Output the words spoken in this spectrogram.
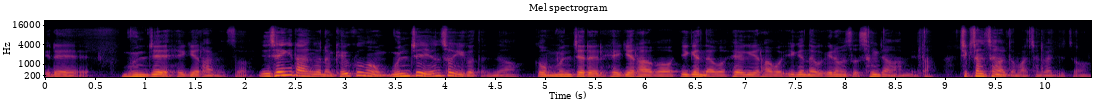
이래 문제 해결하면서 인생이라는 거는 결국은 문제 연속이거든요. 그 문제를 해결하고 이겨내고 해결하고 이겨내고 이러면서 성장합니다. 직장 생활도 마찬가지죠.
